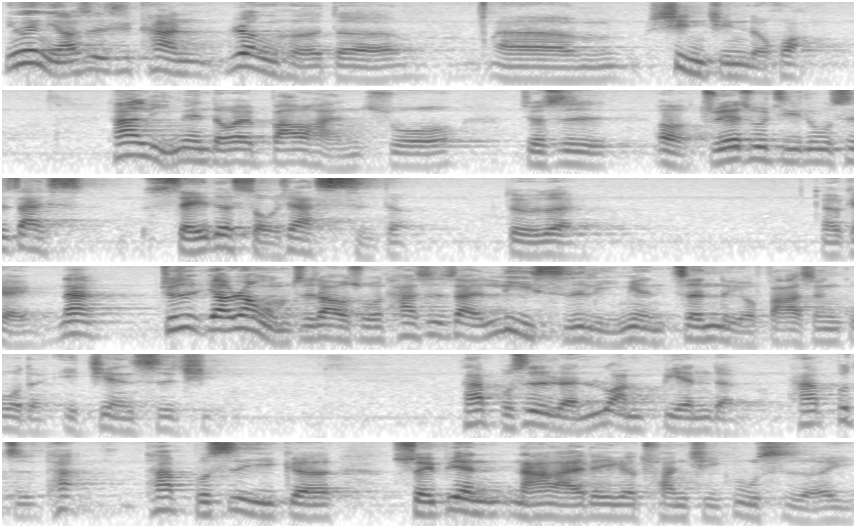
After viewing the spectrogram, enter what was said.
因为你要是去看任何的呃信经的话，它里面都会包含说，就是哦，主耶稣基督是在谁的手下死的。对不对？OK，那就是要让我们知道说，它是在历史里面真的有发生过的一件事情。它不是人乱编的，它不止它它不是一个随便拿来的一个传奇故事而已，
